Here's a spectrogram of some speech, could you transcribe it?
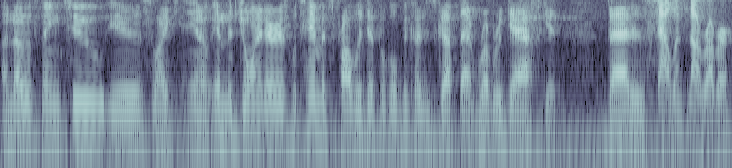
Another thing too is like you know in the jointed areas with him it's probably difficult because he's got that rubber gasket. That is That one's not rubber.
